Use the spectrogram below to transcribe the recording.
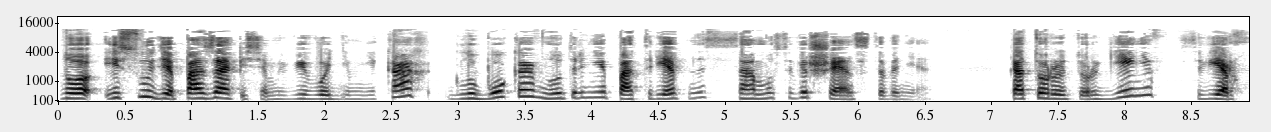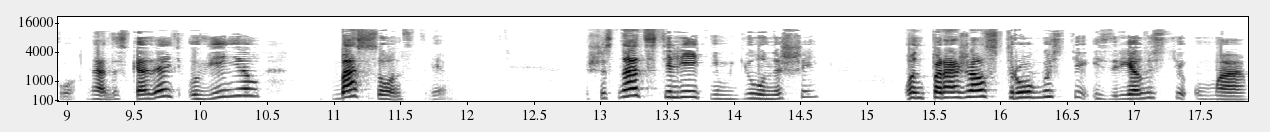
но и, судя по записям в его дневниках, глубокая внутренняя потребность самосовершенствования, которую Тургенев сверху, надо сказать, увидел в масонстве. 16-летним юношей он поражал строгостью и зрелостью ума,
